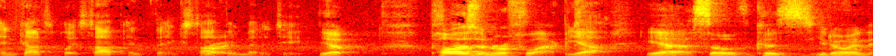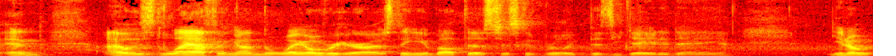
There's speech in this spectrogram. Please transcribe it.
and contemplate, stop and think, stop Right. and meditate. yep pause and reflect Yeah, yeah so because you know and and i was laughing on the way over here i was thinking about this just because really busy day today and you know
